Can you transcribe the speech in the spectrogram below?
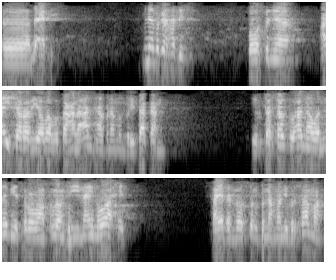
uh, etis. Menyampaikan hadis bahwasanya Aisyah radhiyallahu taala anha pernah memberitakan Iqtasaltu ana wa Nabi sallallahu alaihi wasallam fi inain wahid. Saya dan Rasul pernah mandi bersama.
